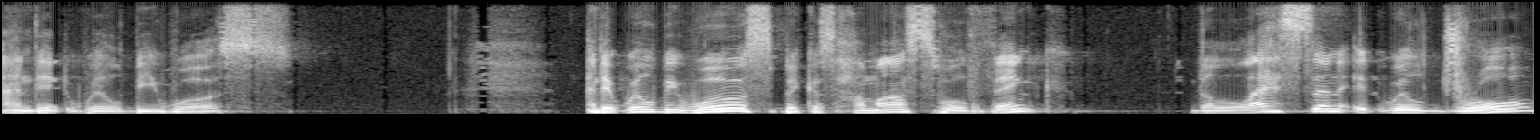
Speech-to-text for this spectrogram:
and it will be worse. And it will be worse because Hamas will think the lesson it will draw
